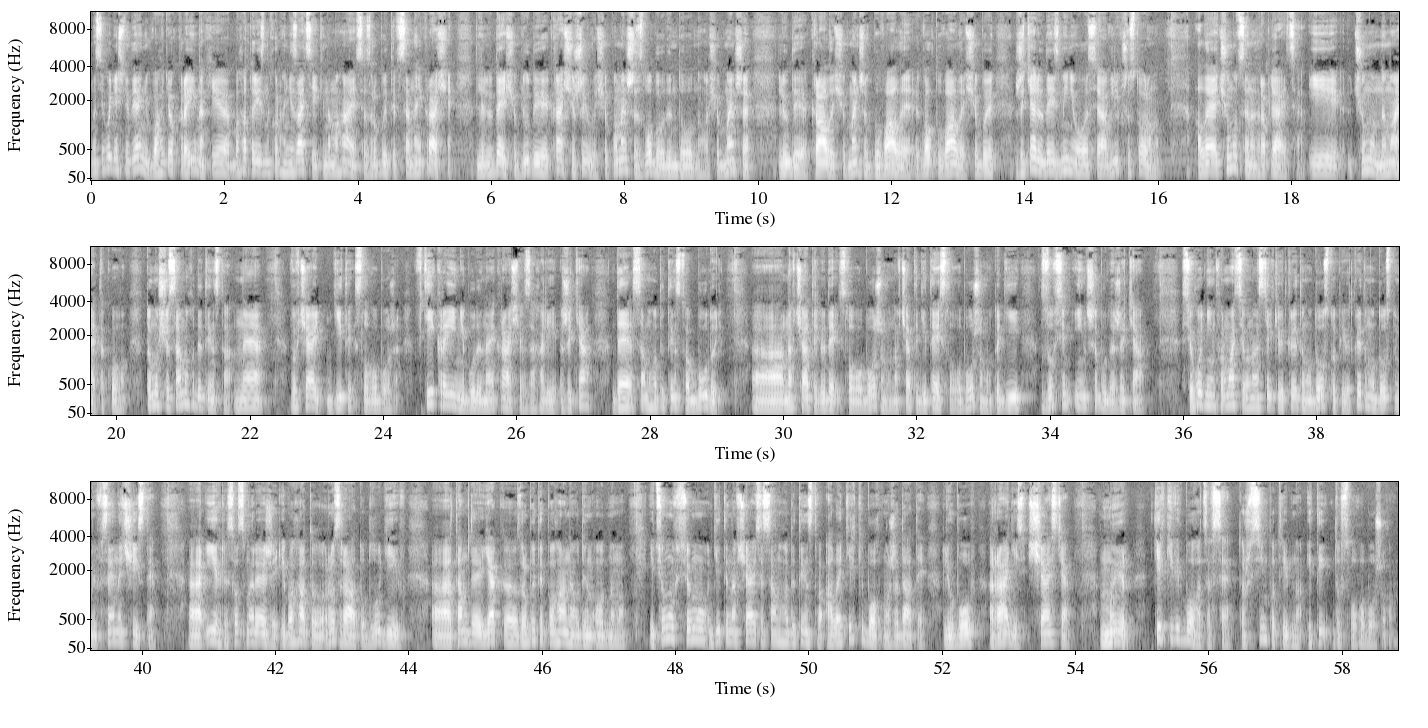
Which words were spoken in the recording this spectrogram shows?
На сьогоднішній день в багатьох країнах є багато різних організацій, які намагаються зробити все найкраще для людей, щоб люди краще жили, щоб поменше злоби один до одного, щоб менше люди крали, щоб менше вбивали, гвалтували, щоб життя людей змінювалося в ліпшу сторону. Але чому це не трапляється? І чому немає такого? Тому що з самого дитинства не вивчають діти Слово Боже. В тій країні буде найкраще взагалі життя, де з самого дитинства будуть е, навчати людей Слово Божому, навчати дітей Слово Божому, тоді зовсім інше буде життя. Сьогодні інформація вона настільки в відкритому доступі, в відкритому доступі все нечисте. Е, Ігри, соцмережі і багато розраду, блудів, е, там, де як е, зробити погане один одному. І цьому всьому діти навчаються з самого дитинства, але тільки Бог може дати любов, радість, щастя, мир. Тільки від Бога це все. Тож всім потрібно іти до Слова Божого.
